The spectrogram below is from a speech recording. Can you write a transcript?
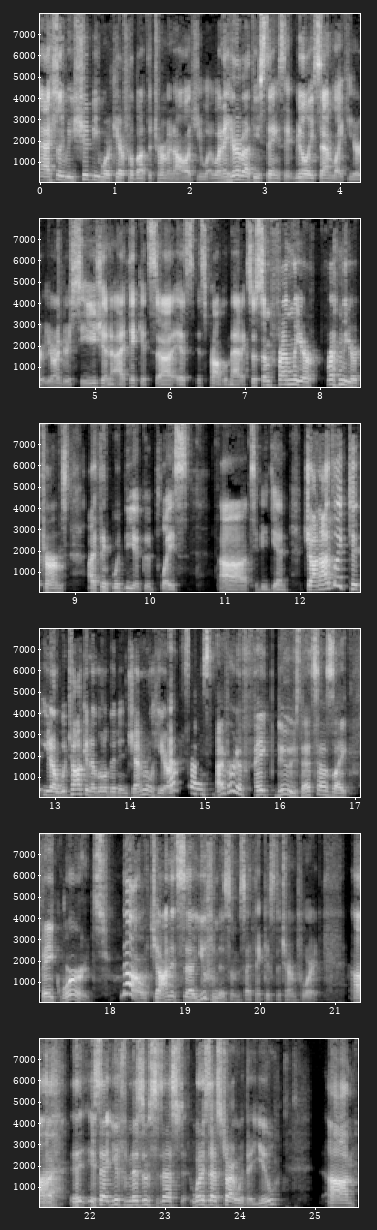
actually we should be more careful about the terminology. When i hear about these things it really sound like you're you're under siege and i think it's uh it's, it's problematic. So some friendlier friendlier terms i think would be a good place uh, to begin. John, I'd like to, you know, we're talking a little bit in general here. Sounds, I've heard of fake news. That sounds like fake words. No, John, it's uh, euphemisms, I think is the term for it. Uh, is that euphemisms? Is that, what does that start with? A U? Um,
